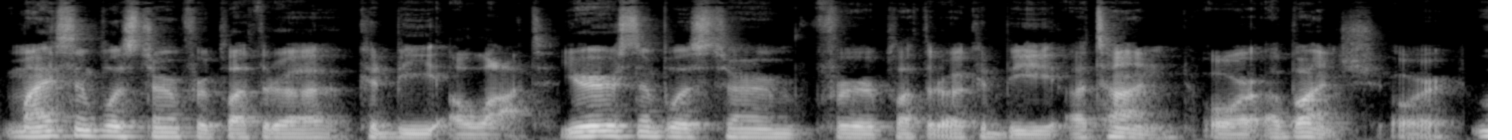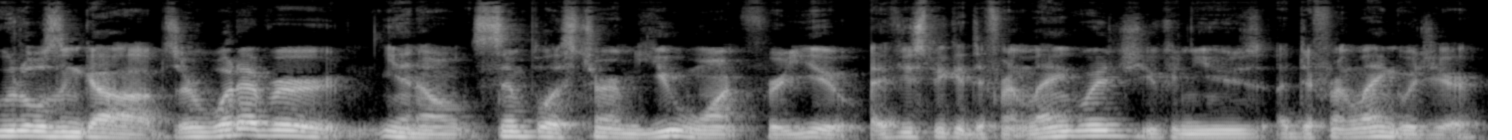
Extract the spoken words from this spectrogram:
my simplest term for plethora could be a lot. Your simplest term for plethora could be a ton or a bunch or oodles and gobs or whatever, you know, simplest term you want for you. If you speak a different language, you can use a different language here.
